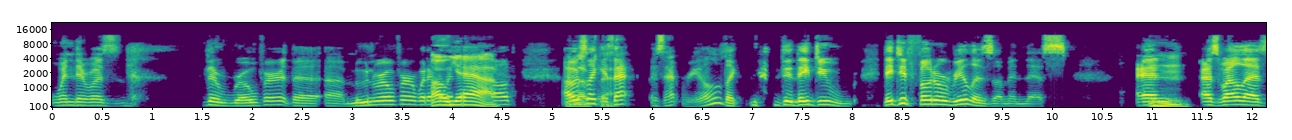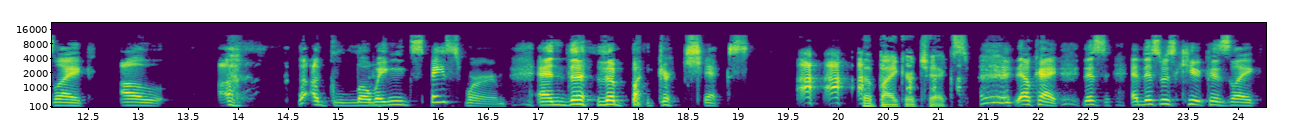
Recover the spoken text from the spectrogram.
when there was the rover, the uh, moon rover, whatever. Oh yeah. called. I, I was like, is that. that is that real? Like, did they do? They did photorealism in this, and Mhm. as well as like a, a a glowing space worm and the the biker chicks. The biker chicks. okay, this and this was cute because like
